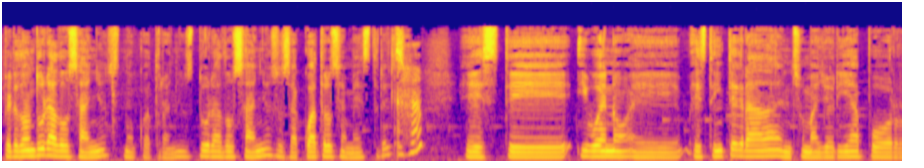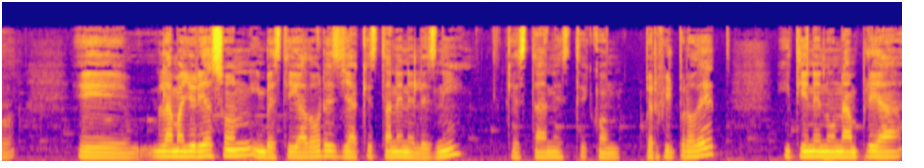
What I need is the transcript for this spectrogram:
perdón, dura dos años, no cuatro años, dura dos años, o sea, cuatro semestres. Ajá. Este, y bueno, eh, está integrada en su mayoría por, eh, la mayoría son investigadores ya que están en el SNI, que están este, con perfil PRODET y tienen una amplia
